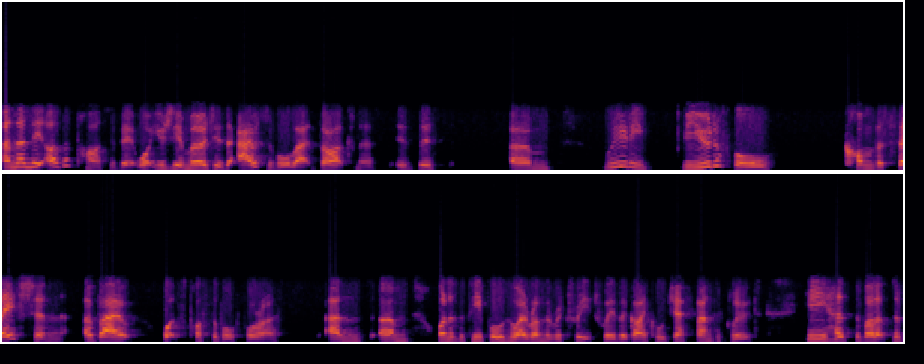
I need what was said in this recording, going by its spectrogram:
And then the other part of it, what usually emerges out of all that darkness, is this um, really beautiful conversation about what's possible for us. And um, one of the people who I run the retreat with, a guy called Jeff Van der Kloot, he has developed a,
